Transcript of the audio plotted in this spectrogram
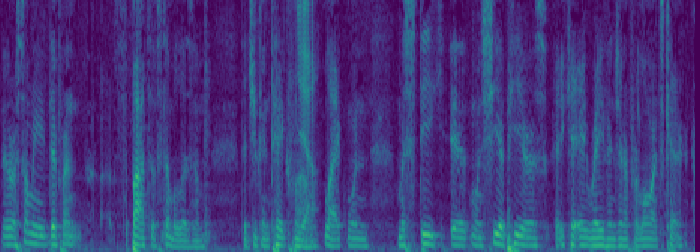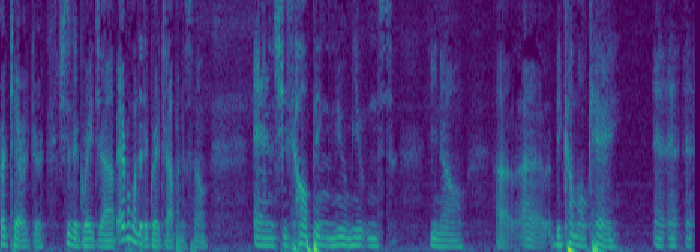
there were so many different spots of symbolism that you can take from. Yeah. Like when Mystique is when she appears, aka Raven, Jennifer Lawrence, char- her character, she did a great job. Everyone did a great job in this film, and she's helping new mutants, you know, uh, uh, become okay. And, and,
